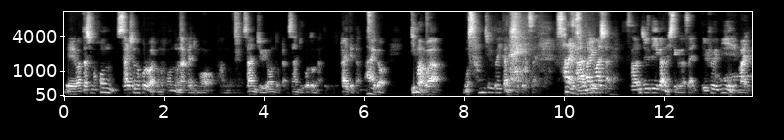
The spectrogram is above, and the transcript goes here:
で、私も本、最初の頃はこの本の中にも、あの、34度から35度になって書いてたんですけど、今はもう30度以下にしてください。さらに下がりましたね。30度以下にしてくださいっていうふうに、まあ言っ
